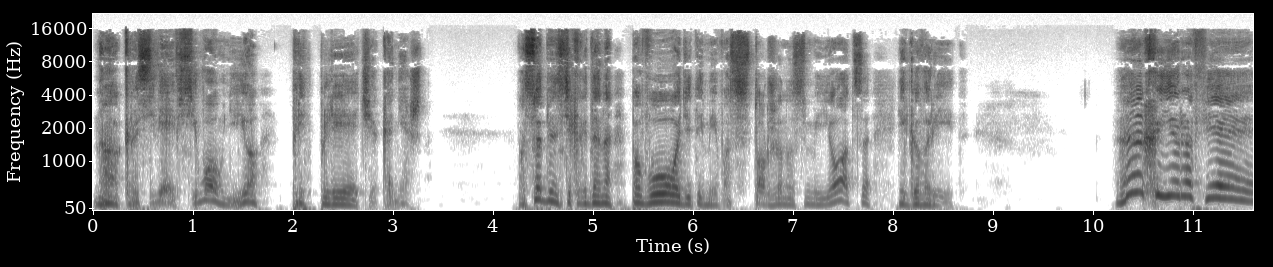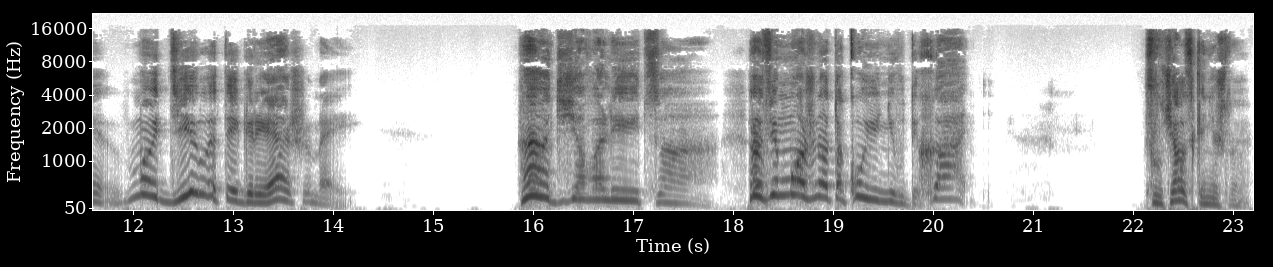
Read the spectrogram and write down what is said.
Но красивее всего у нее предплечье, конечно. В особенности, когда она поводит ими, восторженно смеется и говорит. «Ах, Ерофеев, мудила ты грешный!» «А, дьяволица! Разве можно такую не вдыхать?» Случалось, конечно,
